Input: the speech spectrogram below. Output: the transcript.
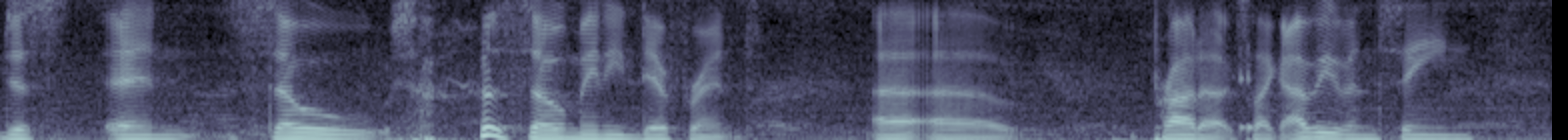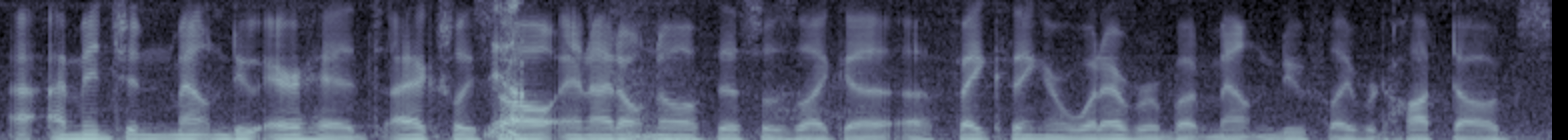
Just and so so, so many different uh, uh, products. Like I've even seen. I I mentioned Mountain Dew Airheads. I actually Yeah. saw, and I don't know if this was like a, a fake thing or whatever, but Mountain Dew flavored hot dogs.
